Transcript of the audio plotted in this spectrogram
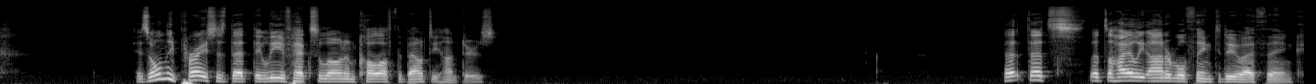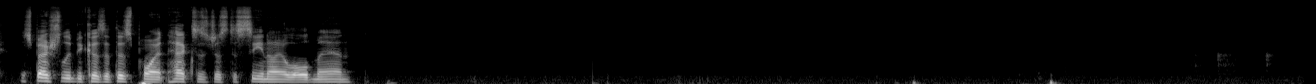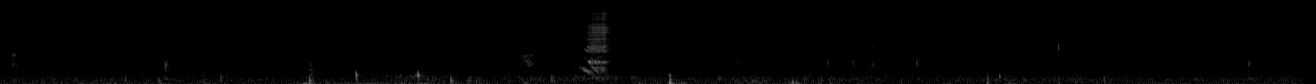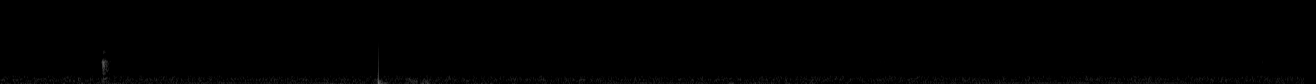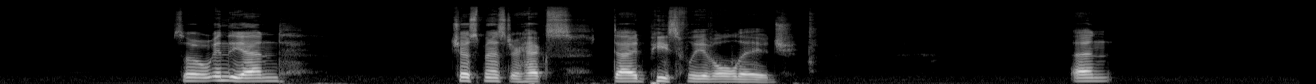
his only price is that they leave Hex alone and call off the bounty hunters. That that's that's a highly honorable thing to do, I think, especially because at this point Hex is just a senile old man. So, in the end, Chessmaster Hex died peacefully of old age. And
